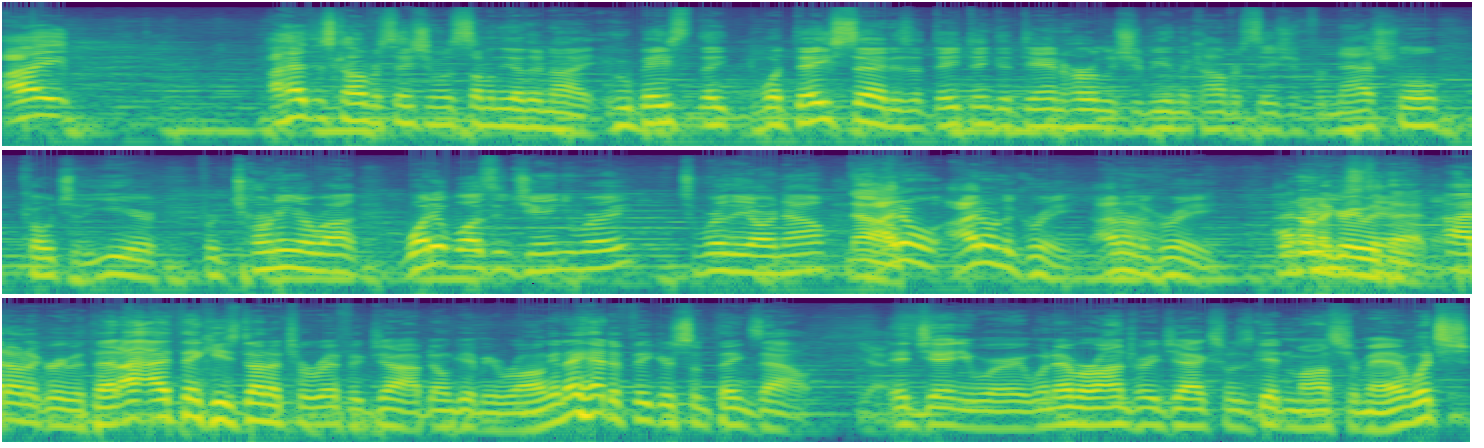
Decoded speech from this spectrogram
I I had this conversation with someone the other night who basically what they said is that they think that Dan Hurley should be in the conversation for National Coach of the Year for turning around what it was in January to where they are now. No. I don't I don't agree. I don't agree. I don't agree with that. I don't agree with that. I, I think he's done a terrific job. Don't get me wrong. And they had to figure some things out Yes. in January whenever Andre Jackson was getting Monster Man, which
